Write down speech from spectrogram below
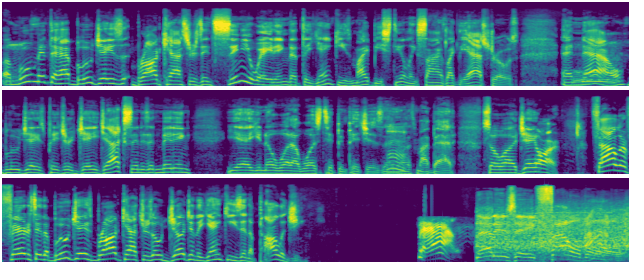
A movement that had Blue Jays broadcasters insinuating that the Yankees might be stealing signs like the Astros. And now, Blue Jays pitcher Jay Jackson is admitting, yeah, you know what? I was tipping pitches. and That's my bad. So, uh, JR, Fowler, fair to say the Blue Jays broadcasters owe Judge and the Yankees an apology. Foul. That is a foul ball.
